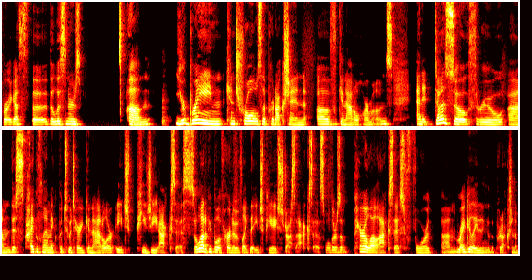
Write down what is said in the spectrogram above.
for I guess the the listeners. Um, your brain controls the production of gonadal hormones and it does so through um, this hypothalamic pituitary gonadal or HPG axis. So a lot of people have heard of like the HPA stress axis. Well, there's a parallel axis for um, regulating the production of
